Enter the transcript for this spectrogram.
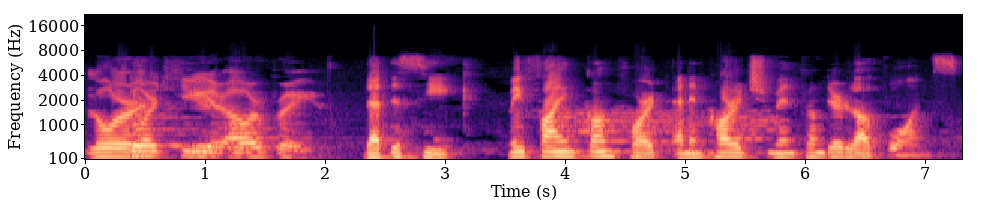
Lord, Lord, hear our prayer. That the sick may find comfort and encouragement from their loved ones.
